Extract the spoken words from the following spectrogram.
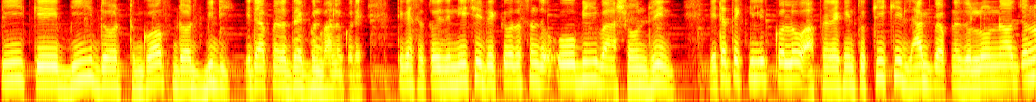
PKB dot gov dot BD এটা আপনারা দেখবেন ভালো করে, ঠিক আছে? তো এই যে নিচেই দেখতে পাচ্ছেন যে ওবি বা সোন ঋণ, এটাতে ক্লিক করলেও আপনারা কিন্তু কি কি লাগবে আপনাদের লোন নেওয়ার জন্য,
